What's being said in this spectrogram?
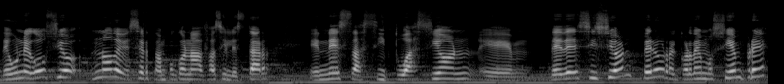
de un negocio. No debe ser tampoco nada fácil estar en esa situación eh, de decisión, pero recordemos siempre,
